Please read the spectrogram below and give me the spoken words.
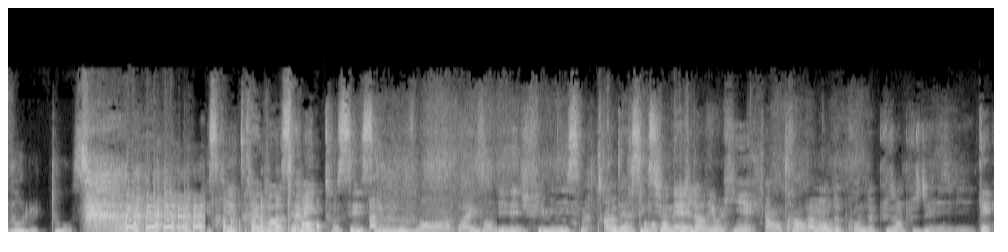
évolue tous. Ce qui est très beau, c'est avec tous ces, ces, mouvements, par exemple l'idée du féminisme ah, intersectionnel, qui est en train vraiment de prendre de plus en plus de visibilité.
